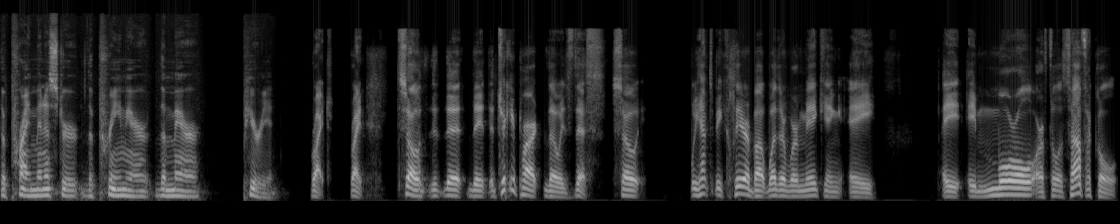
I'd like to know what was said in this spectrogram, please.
the prime minister, the premier, the mayor. Period. Right. Right. So the, the the tricky part though is this. So we have to be clear about whether we're making a a a moral or philosophical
